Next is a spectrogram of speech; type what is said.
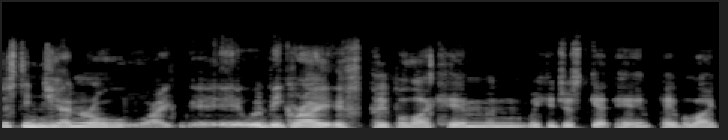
just in general, like it would be great if people like him and we could just get him, people like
